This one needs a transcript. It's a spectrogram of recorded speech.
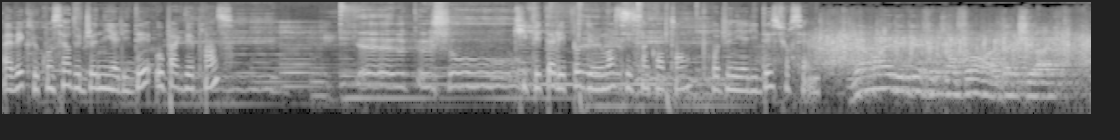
avec le concert de Johnny Hallyday au Parc des Princes qui fêtait à l'époque de mémoire ses 50 ans pour Johnny Hallyday sur scène. J'aimerais dédier cette chanson à Jacques Chirac.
